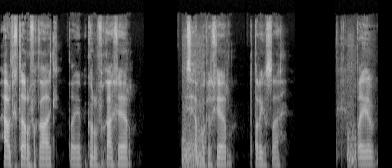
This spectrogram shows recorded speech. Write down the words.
حاول تختار رفقائك طيب يكون رفقاء خير يسحبوك الخير بالطريق الصح. طيب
